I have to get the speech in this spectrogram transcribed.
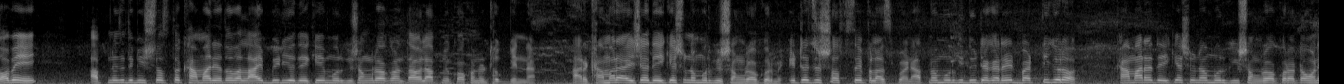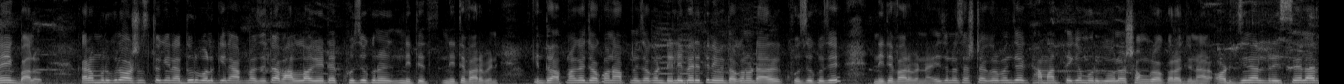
তবে আপনি যদি বিশ্বস্ত খামারি অথবা লাইভ ভিডিও দেখে মুরগি সংগ্রহ করেন, তাহলে আপনি কখনো ঠকবেন না। আর খামারে আইসা দেখে শুনে মুরগি সংগ্রহ করবেন এটা হচ্ছে সবচেয়ে প্লাস পয়েন্ট আপনার মুরগি দুই টাকা রেট বাড়তি গেল খামারে দেখে শুনে মুরগি সংগ্রহ করাটা অনেক ভালো। কারণ মুরগিগুলো অসুস্থ কিনা, দুর্বল কিনা, আপনার যেটা ভালো লাগে এটা খুঁজে খুঁজে নিতে নিতে পারবেন। কিন্তু আপনাকে যখন, আপনি যখন ডেলিভারিতে নেবেন, তখন ওটা খুঁজে খুঁজে নিতে পারবেন না। এই জন্য চেষ্টা করবেন যে খামার থেকে মুরগিগুলো সংগ্রহ করার জন্য। আর অরিজিনাল রিসেলার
